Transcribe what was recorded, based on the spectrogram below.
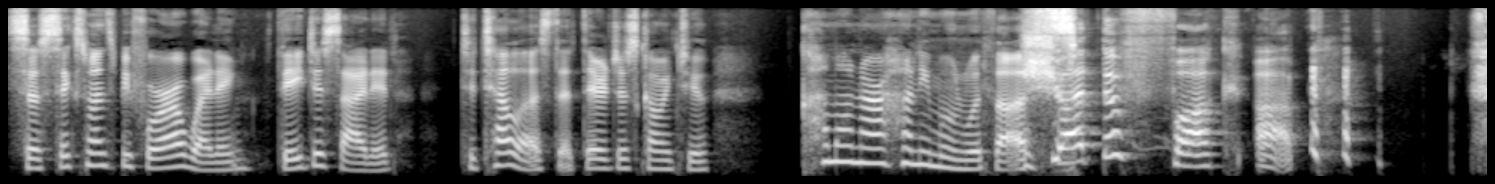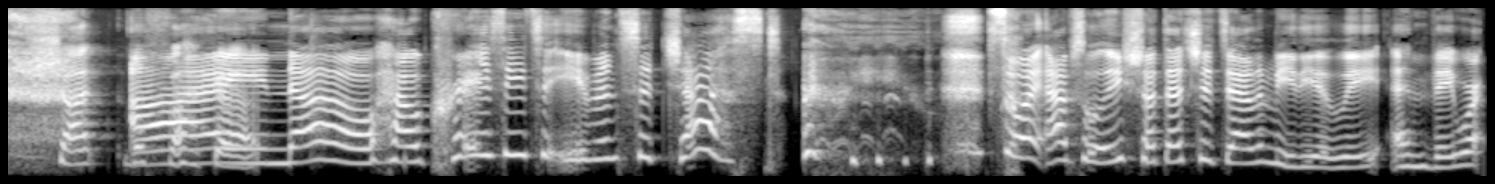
So six months before our wedding, they decided to tell us that they're just going to come on our honeymoon with us. Shut the fuck up. Shut the I fuck up. I know how crazy to even suggest. so I absolutely shut that shit down immediately, and they were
